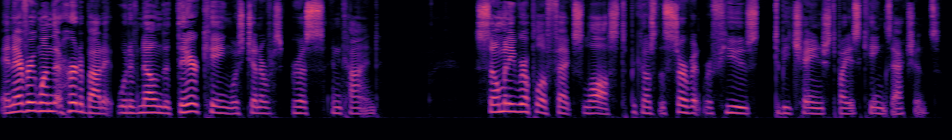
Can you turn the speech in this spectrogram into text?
and everyone that heard about it would have known that their king was generous and kind. So many ripple effects lost because the servant refused to be changed by his king's actions.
